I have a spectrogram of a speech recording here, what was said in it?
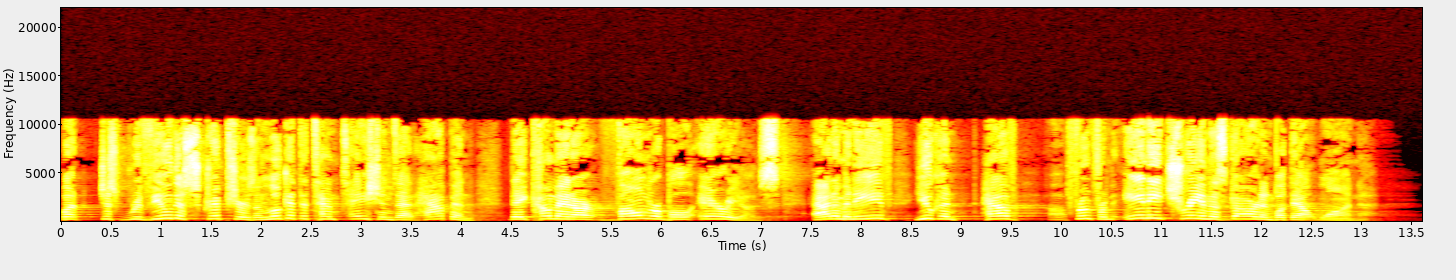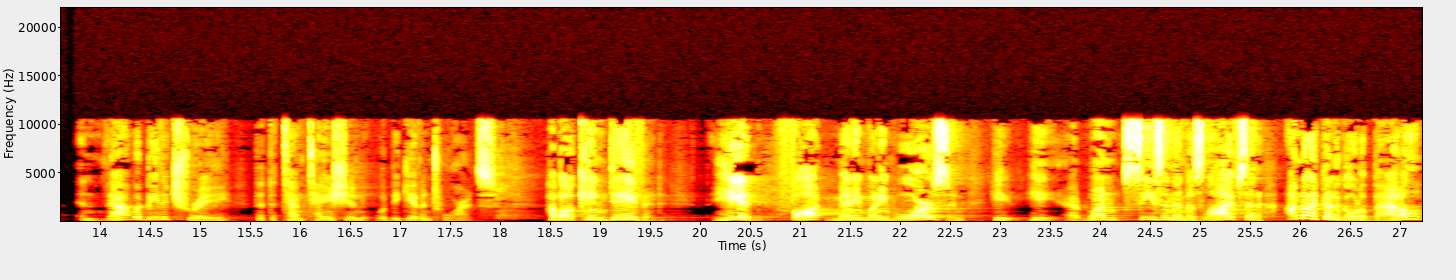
but just review the scriptures and look at the temptations that happen. They come at our vulnerable areas. Adam and Eve, you can have uh, fruit from any tree in this garden but that one. And that would be the tree that the temptation would be given towards. How about King David? He had fought many, many wars and he, he, at one season of his life said, I'm not going to go to battle.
